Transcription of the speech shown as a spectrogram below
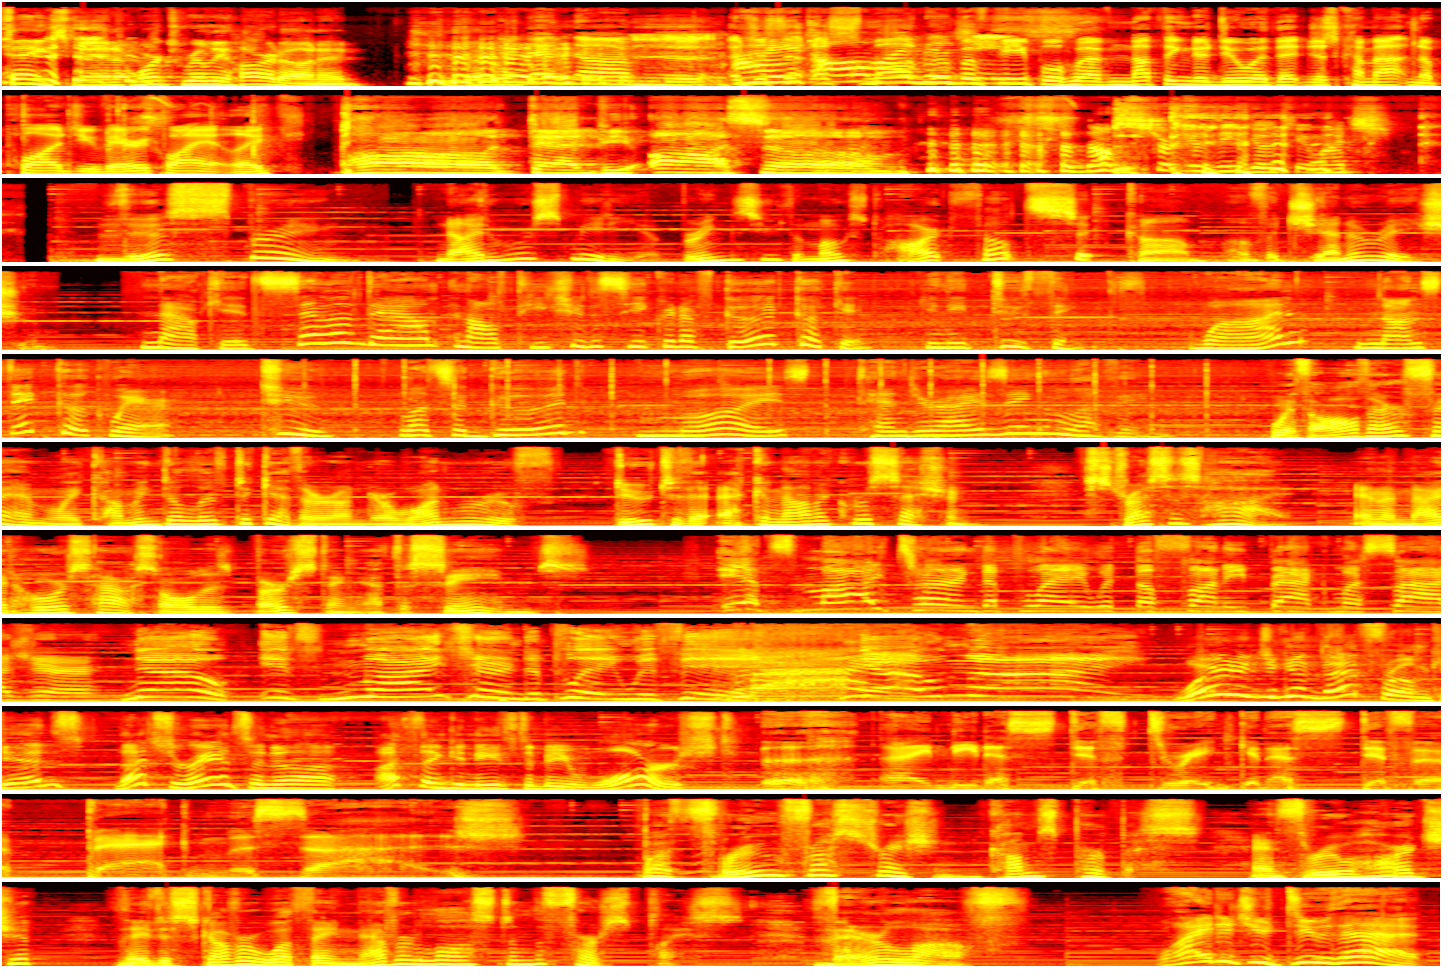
thanks, man. I worked really hard on it. And then um, just I a, ate a small group of people who have nothing to do with it just come out and applaud you very quietly. Oh, that'd be awesome. Don't stroke his ego too much. This spring, Night Horse Media brings you the most heartfelt sitcom of a generation. Now, kids, settle down and I'll teach you the secret of good cooking. You need two things one, non-stick cookware, two, lots of good, moist, tenderizing loving. With all their family coming to live together under one roof due to the economic recession, stress is high and the Night Horse household is bursting at the seams. It's my turn to play with the funny back massager. No, it's my turn to play with it. Mine! No, mine. Where did you get that from, kids? That's your answer, and uh, I think it needs to be washed. Ugh, I need a stiff drink and a stiffer back massage. But through frustration comes purpose, and through hardship, they discover what they never lost in the first place their love. Why did you do that?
